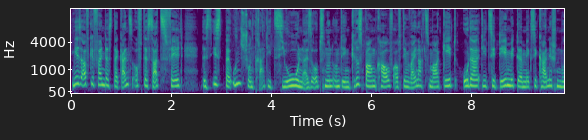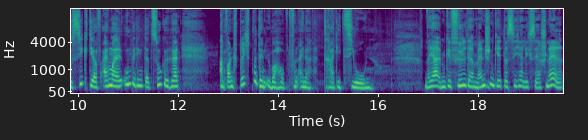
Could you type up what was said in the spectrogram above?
Mir ist aufgefallen, dass da ganz oft der Satz fällt, das ist bei uns schon Tradition. Also ob es nun um den Christbaumkauf auf dem Weihnachtsmarkt geht oder die CD mit der mexikanischen Musik, die auf einmal unbedingt dazugehört. Ab wann spricht man denn überhaupt von einer Tradition? Naja, im Gefühl der Menschen geht das sicherlich sehr schnell.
